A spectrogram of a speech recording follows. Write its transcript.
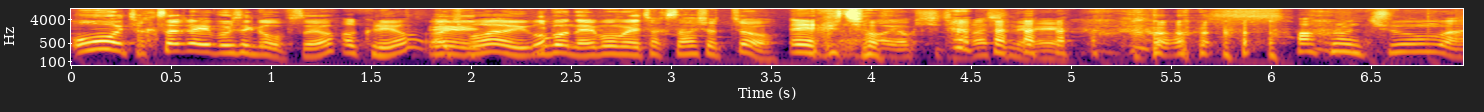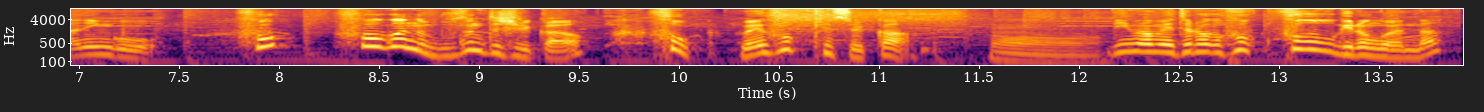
오, 작사가 해볼 생각 없어요? 아 그래요? 아, 예, 좋아요 이거. 이번 앨범에 작사하셨죠? 네, 그쵸. 아, 역시 잘하시네. 아 그럼 줌 아닌 고 훅? 훅은 무슨 뜻일까요? 훅. 왜 훅 했을까? 어. 네 맘에 들어가 훅, 훅 이런 거였나?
